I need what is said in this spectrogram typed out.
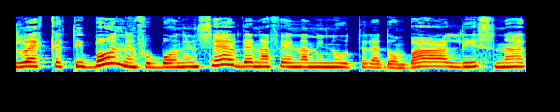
räcker till barnen för barnen ser denna fina minuter att de bara lyssnar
